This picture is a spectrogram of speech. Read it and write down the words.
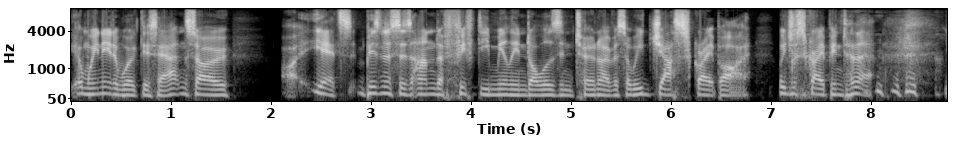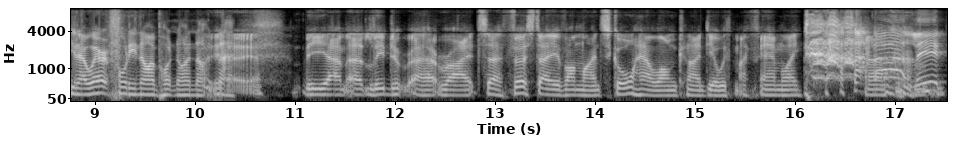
and we need to work this out. And so. Uh, yeah, it's businesses under fifty million dollars in turnover, so we just scrape by. We just scrape into that. you know, we're at forty nine point nine nine. Yeah, yeah. The um, uh, lid uh, writes, uh, first day of online school. How long can I deal with my family? Um, Lid.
